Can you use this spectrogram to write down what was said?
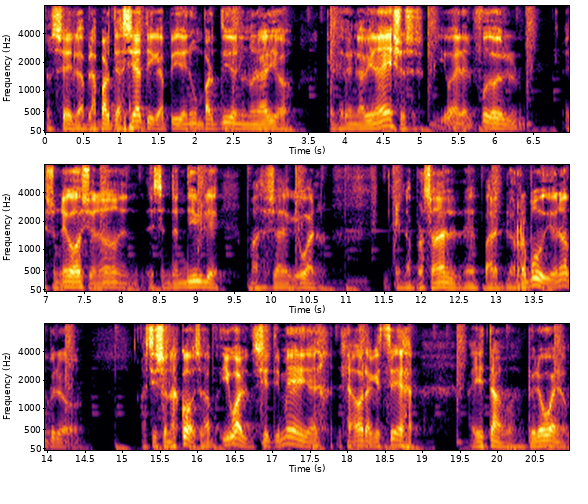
no sé, la, parte asiática piden un partido en un horario que les venga bien a ellos. Y bueno, el fútbol es un negocio, ¿no? Es entendible, más allá de que, bueno, en lo personal eh, para, lo repudio, ¿no? Pero así son las cosas. Igual, siete y media, la hora que sea, ahí estamos. Pero bueno,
